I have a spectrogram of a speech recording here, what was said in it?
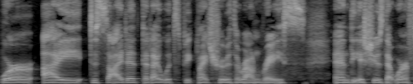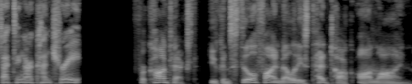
where I decided that I would speak my truth around race and the issues that were affecting our country. For context, you can still find Mellody's TED Talk online.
